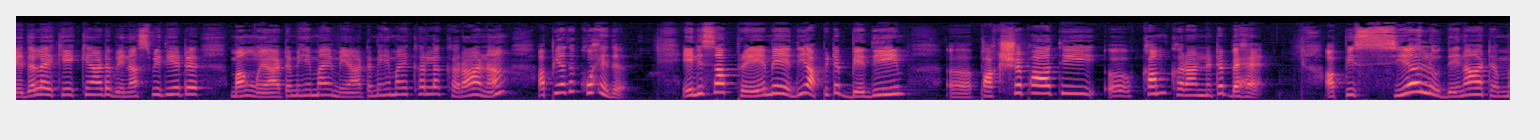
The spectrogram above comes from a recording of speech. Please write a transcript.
බෙදලා එක එක්කෙනාට වෙනස් විදියට මං ඔයාට මෙහෙමයි මෙයාට මෙහෙමයි කරලා කරා නම් අපි අද කොහෙද? ඒ නිසා ප්‍රේමයේදී අපිට බෙදීම් පක්ෂපාතී කම් කරන්නට බැහැ. අපි සියලු දෙනාටම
